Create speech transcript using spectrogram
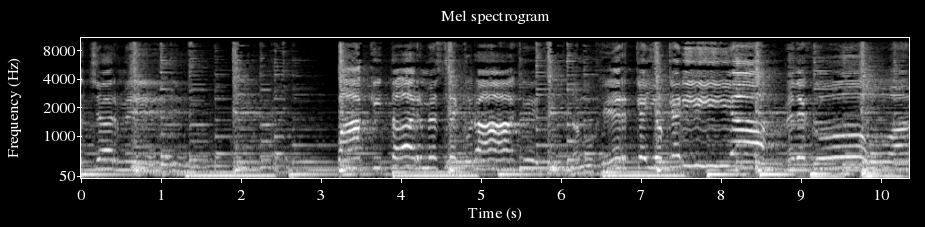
Emborracharme pa' quitarme este coraje. La mujer que yo quería me dejó a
